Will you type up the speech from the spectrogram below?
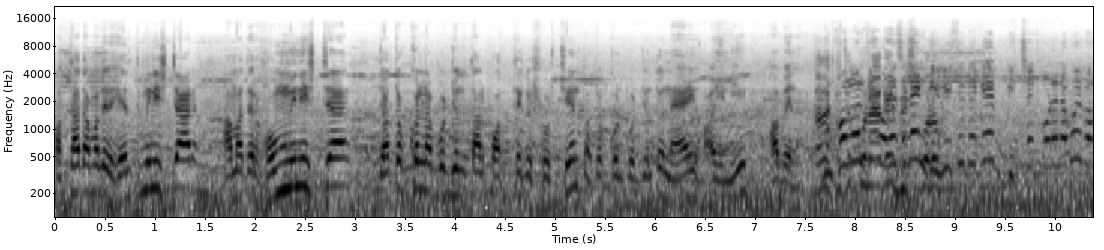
অর্থাৎ আমাদের হেলথ মিনিস্টার আমাদের হোম মিনিস্টার যতক্ষণ না পর্যন্ত তার পদ থেকে সরছেন ততক্ষণ পর্যন্ত ন্যায় হয়নি হবে না। মুখ্যমন্ত্রী থেকে বিচ্ছেদ করে নেব এবং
